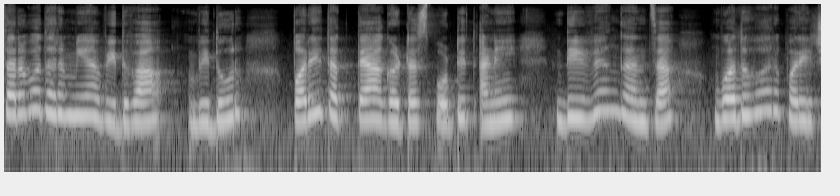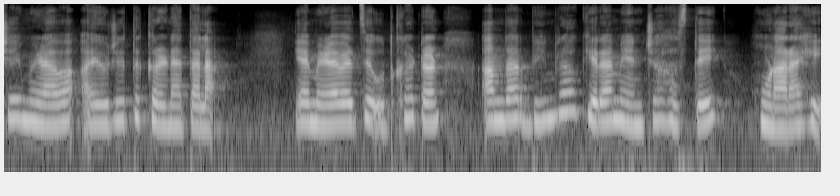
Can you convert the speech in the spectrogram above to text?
सर्वधर्मीय विधवा विदूर परितक्त्या घटस्फोटित आणि दिव्यांगांचा वधूवर परिचय मेळावा आयोजित करण्यात आला. या मेळाव्याचे उद्घाटन आमदार भीमराव केराम यांच्या हस्ते होणार आहे.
